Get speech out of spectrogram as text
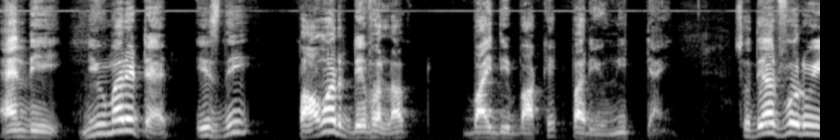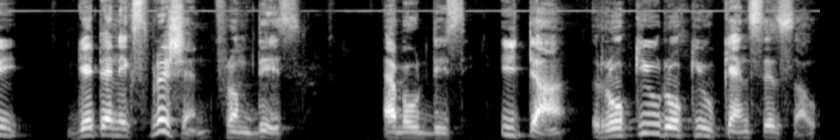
And the numerator is the power developed by the bucket per unit time. So, therefore, we get an expression from this about this eta rho q rho q cancels out.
